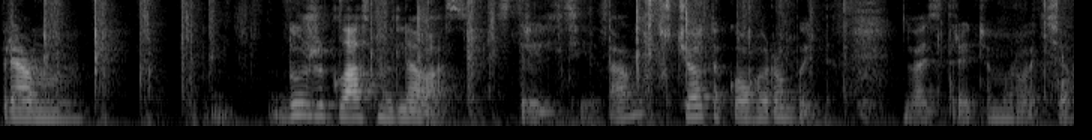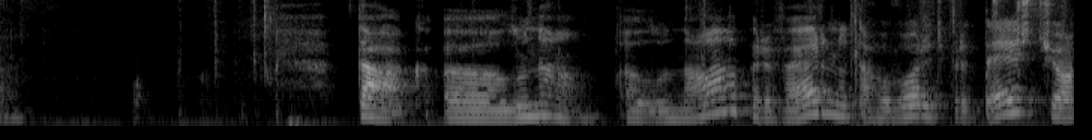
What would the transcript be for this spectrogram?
прям дуже класно для вас, стрільці. Да? Що такого робити у 23-му році? Так, е, луна. Луна перевернута говорить про те, що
